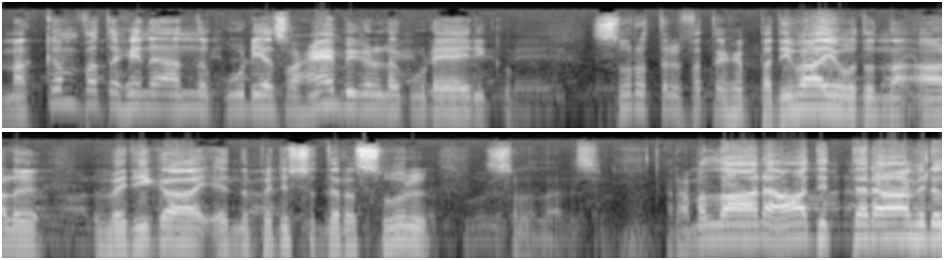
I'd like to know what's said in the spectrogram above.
മക്കം ഫത്തഹിന് അന്ന് കൂടിയ സ്വഹാബികളുടെ കൂടെ ആയിരിക്കും സൂറത്തുൽ ഫത്തഹ് പതിവായി ഓതുന്ന ആൾ വരിക എന്ന് പരിശുദ്ധ റസൂൽ. റമളാൻ ആദ്യത്തെ രാവിലെ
